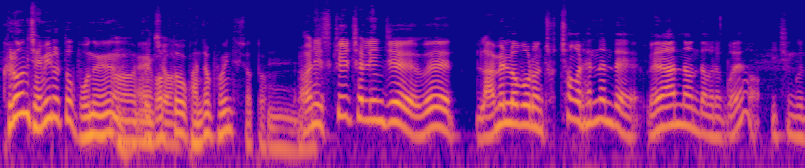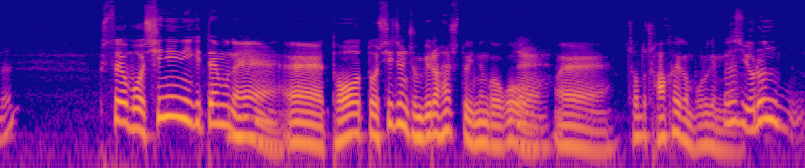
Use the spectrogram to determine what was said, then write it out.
그런 재미를 또 보는 어, 네, 그렇죠. 그것도 관전 포인트죠 또. 음. 아니 Skill Challenge에 왜 라멜로 볼은 초청을 했는데 왜 안 나온다 그런 거예요? 이 친구는? 글쎄요, 뭐 신인이기 때문에 예, 더또 시즌 준비를 할 수도 있는 거고, 네. 예, 저도 정확하게 그건 모르겠네요. 그래서 요런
